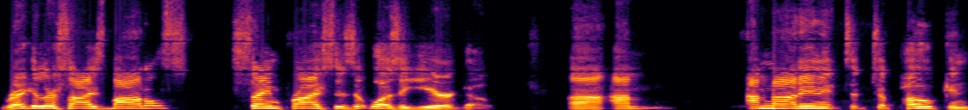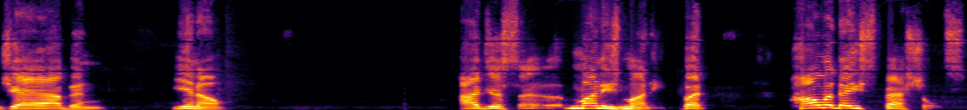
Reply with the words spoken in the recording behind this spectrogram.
Regular size bottles, same price as it was a year ago. Uh, I'm I'm not in it to, to poke and jab and you know. I just uh, money's money, but holiday specials.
